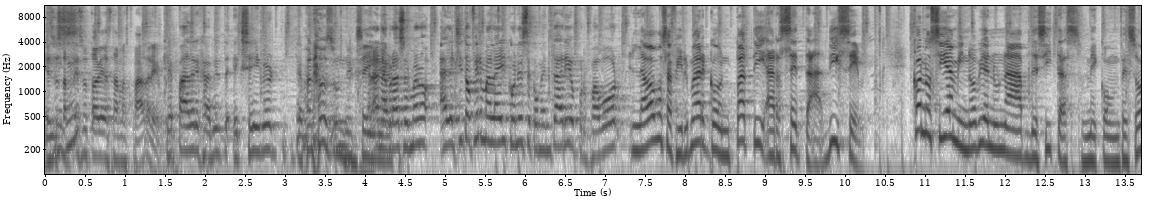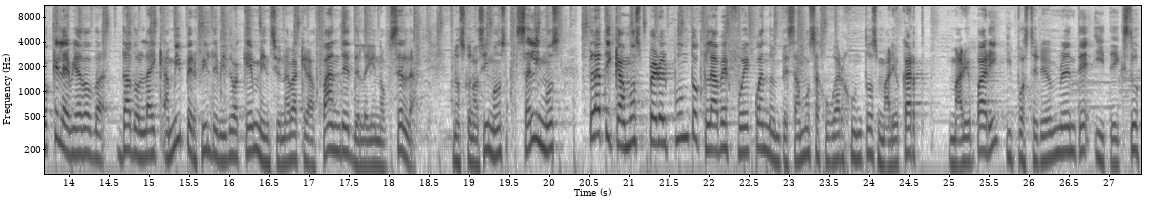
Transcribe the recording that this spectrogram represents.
Eso, está- eso todavía está más padre, güey. Qué padre, Javier Xavier. Te mandamos un Xavier. gran abrazo, hermano. Alexito, fírmala ahí con ese comentario, por favor. La vamos a firmar con Patty Arceta. Dice: Conocí a mi novia en una app de citas. Me confesó que le había dado, dado like a mi perfil debido a que mencionaba que era fan de The Legend of Zelda. Nos conocimos, salimos, platicamos, pero el punto clave fue cuando empezamos a jugar juntos Mario Kart, Mario Party y posteriormente It Takes Two.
